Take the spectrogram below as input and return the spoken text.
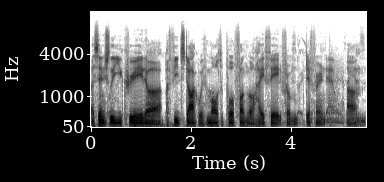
essentially, you create a, a feedstock with multiple fungal hyphate from different. Um,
